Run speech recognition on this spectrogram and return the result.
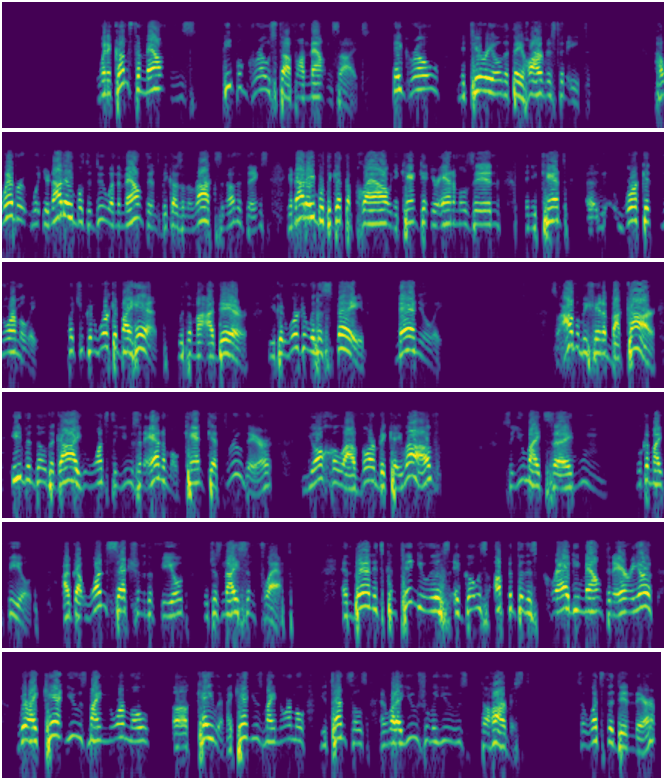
When it comes to mountains, people grow stuff on mountainsides. They grow material that they harvest and eat. However, what you're not able to do on the mountains because of the rocks and other things, you're not able to get the plow and you can't get your animals in and you can't uh, work it normally. But you can work it by hand with a ma'ader. You can work it with a spade manually. So Alva Bishena Bakar, even though the guy who wants to use an animal can't get through there, Yochel Avor Bikelav, so you might say, hmm, look at my field. I've got one section of the field which is nice and flat. And then it's continuous, it goes up into this craggy mountain area where I can't use my normal uh, kalim. I can't use my normal utensils and what I usually use to harvest. So what's the din there?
